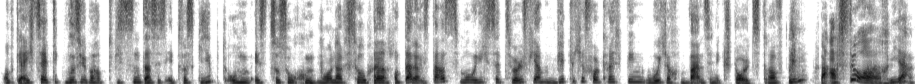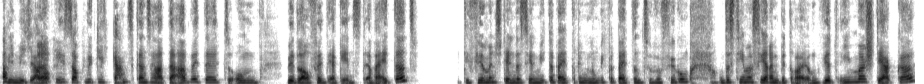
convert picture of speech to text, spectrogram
Und gleichzeitig muss ich überhaupt wissen, dass es etwas gibt, um es zu suchen. Wonach suche ich? Und das ja. ist das, wo ich seit zwölf Jahren wirklich erfolgreich bin, wo ich auch wahnsinnig stolz drauf bin. Darfst du auch? Ja, bin ich auch. Ist auch wirklich ganz, ganz hart erarbeitet und wird laufend ergänzt, erweitert. Die Firmen stellen das ihren Mitarbeiterinnen und Mitarbeitern zur Verfügung. Und das Thema Ferienbetreuung wird immer stärker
